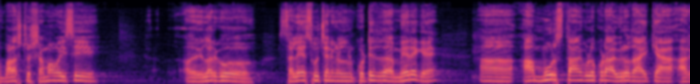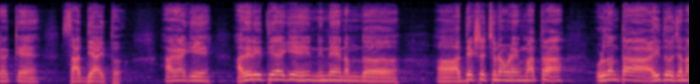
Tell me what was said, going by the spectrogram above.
ಭಾಳಷ್ಟು ಶ್ರಮವಹಿಸಿ ಎಲ್ಲರಿಗೂ ಸಲಹೆ ಸೂಚನೆಗಳನ್ನು ಕೊಟ್ಟಿದ್ದ ಮೇರೆಗೆ ಆ, ಮೂರು ಸ್ಥಾನಗಳು ಕೂಡ ಅವಿರೋಧ ಆಯ್ಕೆ ಆಗೋಕ್ಕೆ ಸಾಧ್ಯ ಆಯಿತು. ಹಾಗಾಗಿ ಅದೇ ರೀತಿಯಾಗಿ ನಿನ್ನೆ ನಮ್ಮದು ಅಧ್ಯಕ್ಷ ಚುನಾವಣೆಗೆ ಮಾತ್ರ ಉಳಿದಂಥ ಐದು ಜನ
